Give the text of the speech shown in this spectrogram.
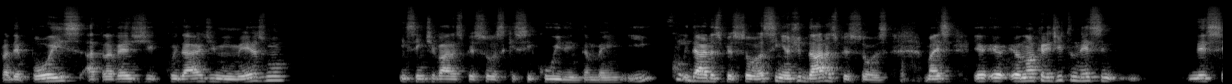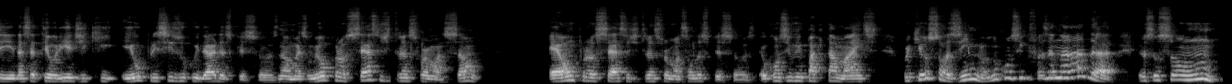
para depois, através de cuidar de mim mesmo, incentivar as pessoas que se cuidem também e cuidar das pessoas, assim, ajudar as pessoas. Mas eu, eu, eu não acredito nesse, nesse, nessa teoria de que eu preciso cuidar das pessoas. Não, mas o meu processo de transformação é um processo de transformação das pessoas. Eu consigo impactar mais, porque eu sozinho eu não consigo fazer nada. Eu sou só um.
